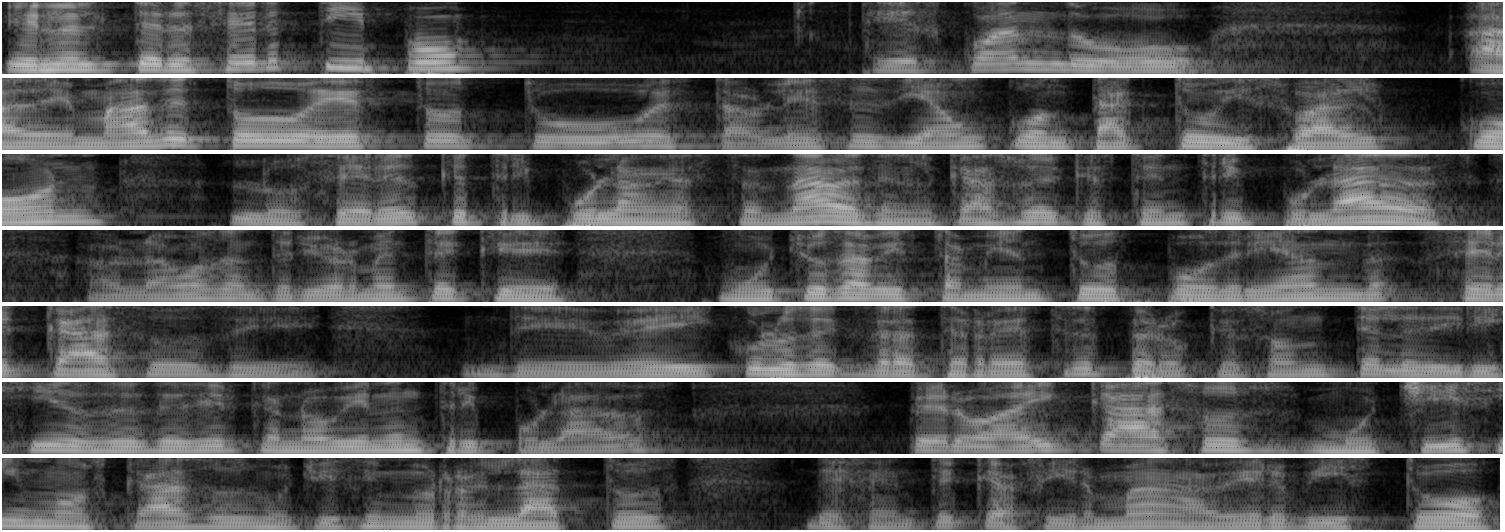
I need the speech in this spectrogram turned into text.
En el tercer tipo es cuando, además de todo esto, tú estableces ya un contacto visual con los seres que tripulan estas naves, en el caso de que estén tripuladas. Hablamos anteriormente que muchos avistamientos podrían ser casos de, de vehículos extraterrestres, pero que son teledirigidos, es decir, que no vienen tripulados pero hay casos, muchísimos casos, muchísimos relatos de gente que afirma haber visto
